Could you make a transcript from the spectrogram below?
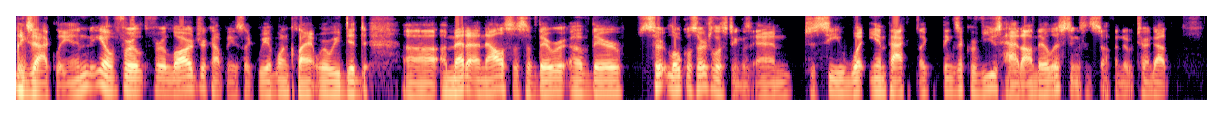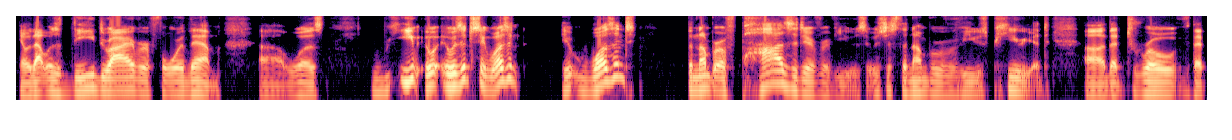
Exactly, and you know, for for larger companies, like we have one client where we did uh, a meta analysis of their of their local search listings and to see what impact like things like reviews had on their listings and stuff. And it turned out, you know, that was the driver for them. Uh, was it, it was interesting. It wasn't it wasn't the number of positive reviews. It was just the number of reviews, period, uh, that drove that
